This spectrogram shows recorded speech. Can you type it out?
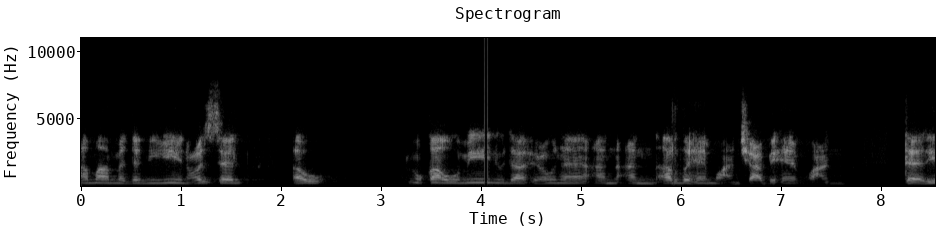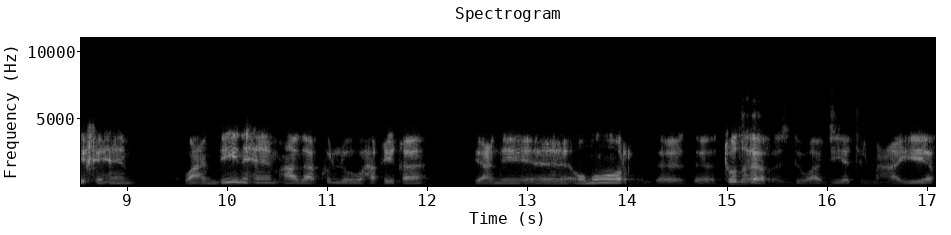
أمام مدنيين عزل أو مقاومين يدافعون عن عن أرضهم وعن شعبهم وعن تاريخهم وعن دينهم هذا كله حقيقة يعني آه، أمور تظهر ازدواجية المعايير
